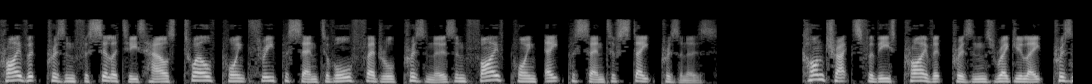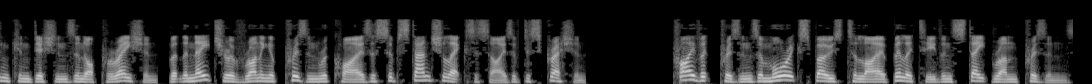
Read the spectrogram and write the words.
private prison facilities housed 12.3% of all federal prisoners and 5.8% of state prisoners. Contracts for these private prisons regulate prison conditions and operation, but the nature of running a prison requires a substantial exercise of discretion. Private prisons are more exposed to liability than state-run prisons.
